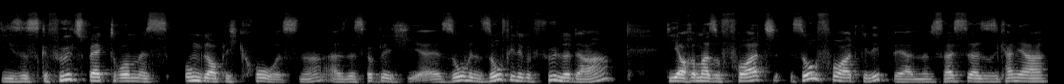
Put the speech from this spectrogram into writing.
dieses Gefühlsspektrum ist unglaublich groß. Ne? Also es ist wirklich äh, so, so viele Gefühle da, die auch immer sofort, sofort gelebt werden. Das heißt, also sie kann ja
